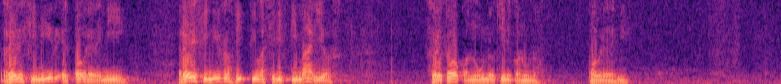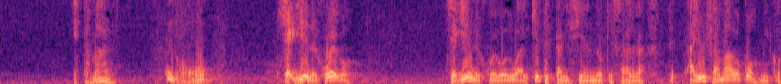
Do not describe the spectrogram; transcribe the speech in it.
redefinir el pobre de mí, redefinir los víctimas y victimarios, sobre todo cuando uno tiene con uno, pobre de mí. Está mal. No, seguí en el juego. Seguí en el juego dual. ¿Quién te está diciendo que salga? hay un llamado cósmico.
